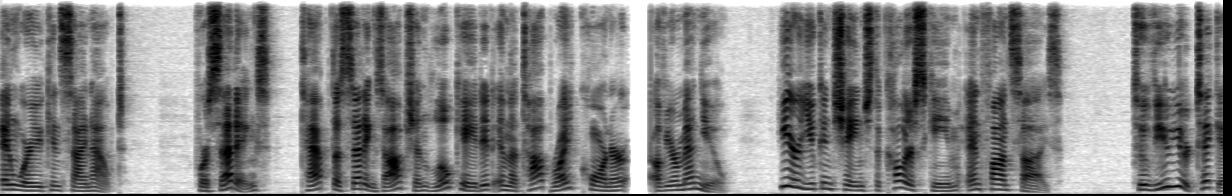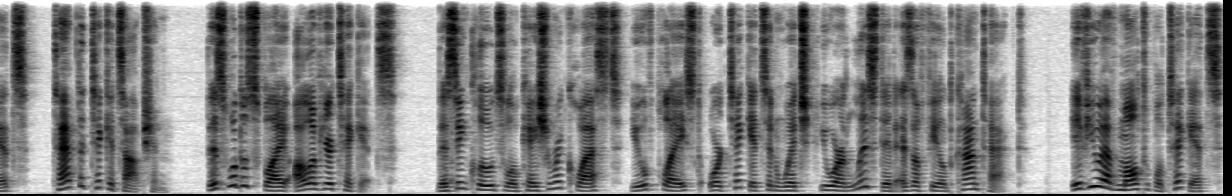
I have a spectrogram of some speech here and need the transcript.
and where you can sign out. For Settings, tap the Settings option located in the top right corner of your menu. Here you can change the color scheme and font size. To view your tickets, tap the Tickets option. This will display all of your tickets. This includes location requests you have placed or tickets in which you are listed as a field contact. If you have multiple tickets,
